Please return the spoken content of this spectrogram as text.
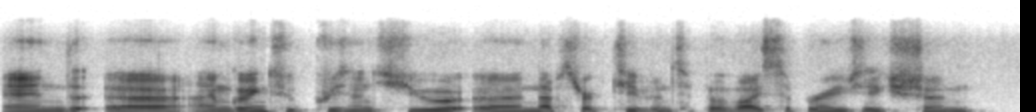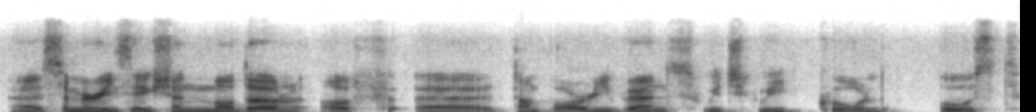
and uh, I'm going to present you an abstractive unsupervised summarization, uh, summarization model of temporal events, which we called host.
